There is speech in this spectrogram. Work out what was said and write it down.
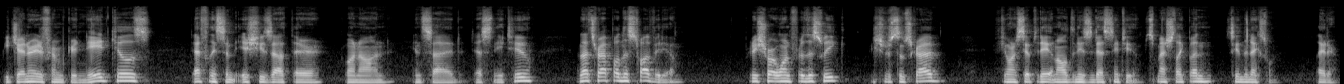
be generated from grenade kills. Definitely some issues out there going on inside Destiny 2. And that's wrap on this TWAB video. Pretty short one for this week. Make sure to subscribe if you want to stay up to date on all the news in Destiny 2. Smash the like button. See you in the next one. Later.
